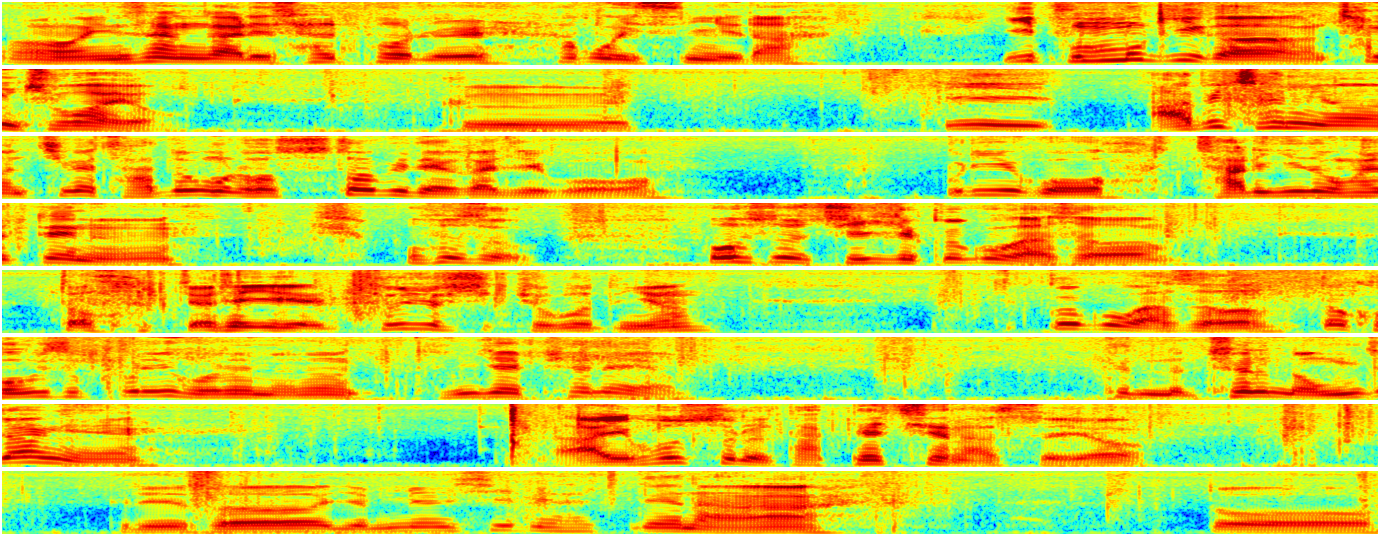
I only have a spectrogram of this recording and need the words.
어, 인상가리 살포를 하고 있습니다. 이 분무기가 참 좋아요. 그, 이 압이 차면 지가 자동으로 스톱이 돼가지고 뿌리고 자리 이동할 때는 호수, 호수 질질 끌고 가서 또 저는 두 줄씩 주거든요. 끌고 가서 또 거기서 뿌리고 그러면은 굉장히 편해요. 근데 저는 농장에 아예 호수를 다 배치해 놨어요. 그래서 연면 시비 할 때나 또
